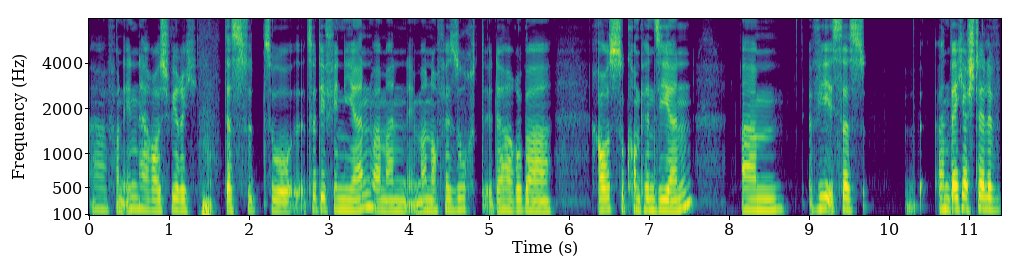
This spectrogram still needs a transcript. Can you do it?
äh, von innen heraus schwierig, das zu, zu, zu definieren, weil man immer noch versucht, darüber rauszukompensieren. Wie ist das, an welcher Stelle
